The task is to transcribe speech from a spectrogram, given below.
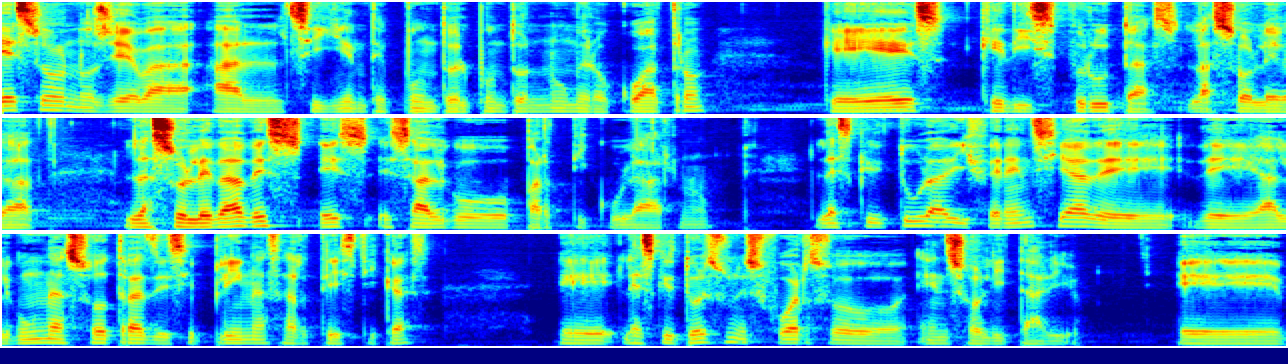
eso nos lleva al siguiente punto, el punto número cuatro, que es que disfrutas la soledad. La soledad es, es, es algo particular, ¿no? La escritura, a diferencia de, algunas otras disciplinas artísticas, eh, la escritura es un esfuerzo en solitario. Eh,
